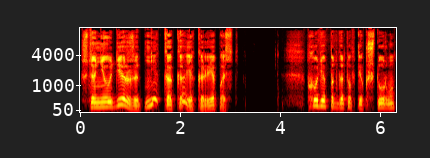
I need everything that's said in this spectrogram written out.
что не удержит никакая крепость. В ходе подготовки к штурму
